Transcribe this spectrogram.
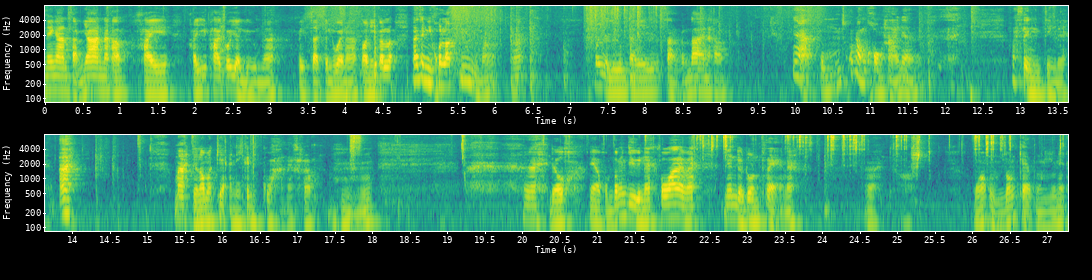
ในงานสามย่านนะครับ ใครใครที่พลาดก็อย่าลืมนะ ไปจัดกันด้วยนะ ตอนนี้ก็น่าจะมีคนรับคิวอยู่มั้งนะก็อย่าลืมไปสั่งกันได้นะครับ เนี่ยผมชอบทำของหายเนี่ยว่าเซ็งจริงเลยอะมาเดี๋ยวเรามาแกะอันนี้กันดีกว่านะครับเอ้ยเดี๋ยวเนี่ยผมต้องยืนนะ เพราะว่าอะไรไหมเนี่ยเดี๋ยวโดนแผลนะ อะผมว่าผมต้องแกะตรงนี้เนี่ย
